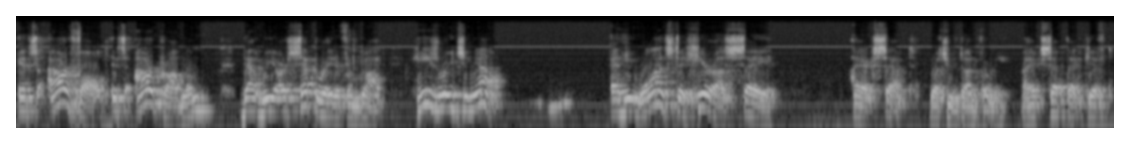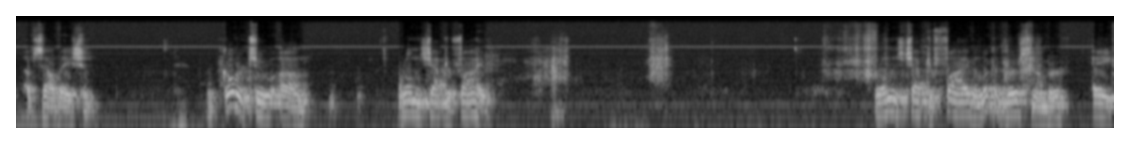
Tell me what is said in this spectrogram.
It's our fault, it's our problem that we are separated from God. He's reaching out, and he wants to hear us say, I accept what you've done for me. I accept that gift of salvation. Go over to um, Romans chapter 5. Romans chapter 5, and look at verse number 8.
